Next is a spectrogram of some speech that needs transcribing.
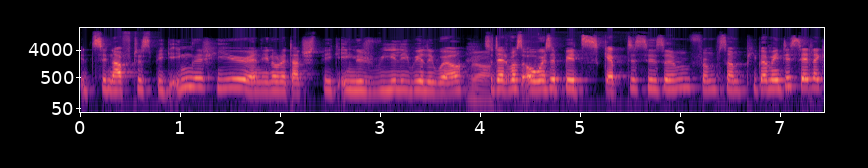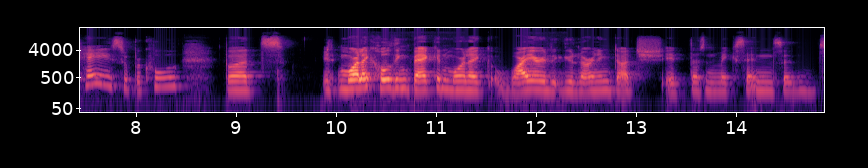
It's enough to speak English here, and you know, the Dutch speak English really, really well. Yeah. So that was always a bit skepticism from some people. I mean, they said like, hey, super cool, but it, more like holding back and more like why are you learning dutch it doesn't make sense and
